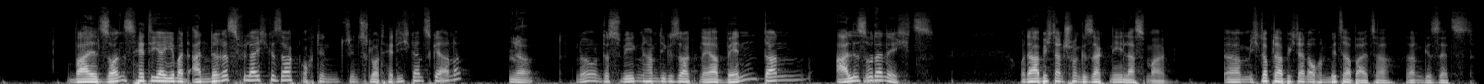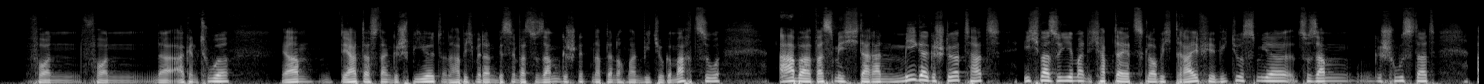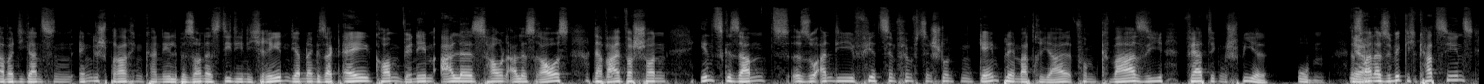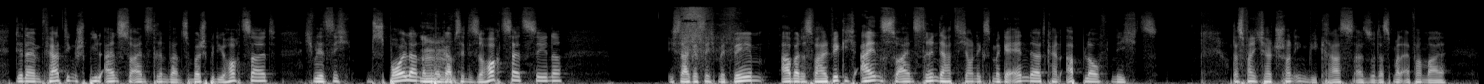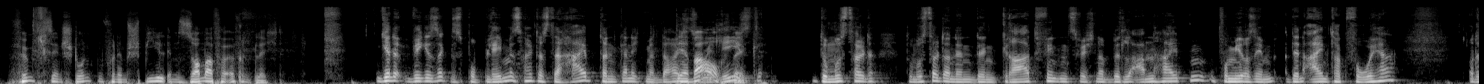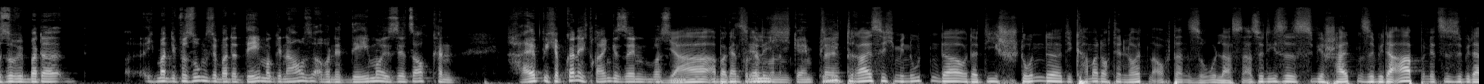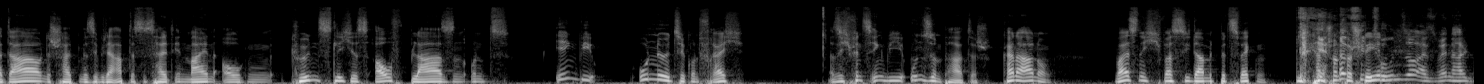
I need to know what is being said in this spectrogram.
Weil sonst hätte ja jemand anderes vielleicht gesagt, ach, den, den Slot hätte ich ganz gerne. Ja. Ne? Und deswegen haben die gesagt, naja, wenn, dann alles oder nichts. Und da habe ich dann schon gesagt, nee, lass mal. Ähm, ich glaube, da habe ich dann auch einen Mitarbeiter rangesetzt von, von einer Agentur. Ja, der hat das dann gespielt und da habe ich mir dann ein bisschen was zusammengeschnitten, habe dann nochmal ein Video gemacht zu. Aber was mich daran mega gestört hat, Ich war so jemand, ich habe da jetzt, glaube ich, drei, vier Videos mir zusammengeschustert, aber die ganzen englischsprachigen Kanäle, besonders die, die nicht reden, die haben dann gesagt, ey, komm, wir nehmen alles, hauen alles raus. Und da war einfach schon insgesamt äh, so an die 14, 15 Stunden Gameplay-Material vom quasi fertigen Spiel oben. Das Ja. waren also wirklich Cutscenes, die dann im fertigen Spiel eins zu eins drin waren. Zum Beispiel die Hochzeit. Ich will jetzt nicht spoilern, aber da Mhm. gab es ja diese Hochzeitsszene. Ich sage jetzt nicht mit wem, aber das war halt wirklich eins zu eins drin. Da hat sich auch nichts mehr geändert, kein Ablauf, nichts. Und das fand ich halt schon irgendwie krass. Also, dass man einfach mal 15 Stunden von dem Spiel im Sommer veröffentlicht. Ja, wie gesagt, das Problem ist halt, dass der Hype dann gar nicht mehr da Der ist. war zum auch weg. Du musst halt, du musst halt dann den, den Grad finden zwischen ein bisschen anhypen, von mir aus eben den einen Tag vorher. Oder so wie bei der, ich meine, die versuchen es ja bei der Demo genauso, aber eine Demo ist jetzt auch kein Hype. Ich habe gar nicht reingesehen, was Ja, aber ganz ehrlich, die 30 Minuten da oder die Stunde, die kann man doch den Leuten auch dann so lassen. Also dieses, wir schalten sie wieder ab und jetzt ist sie wieder da und jetzt schalten wir sie wieder ab, das ist halt in meinen Augen künstliches Aufblasen und irgendwie unnötig und frech. Also ich finde es irgendwie unsympathisch. Keine Ahnung. Weiß nicht, was sie damit bezwecken. Ich kann schon Sie verstehen. tun so, als wenn halt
